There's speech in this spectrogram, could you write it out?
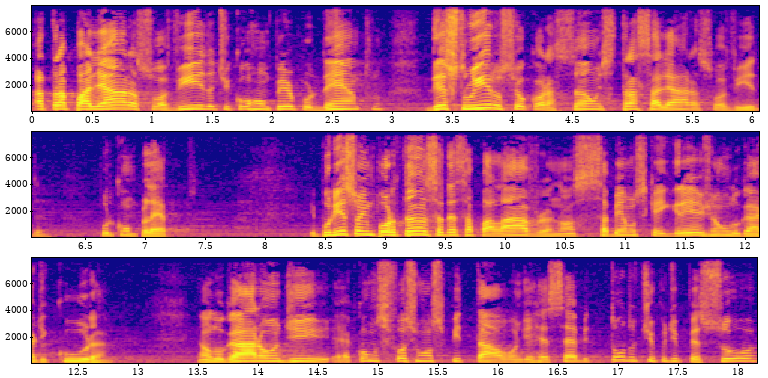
atrapalhar a sua vida, te corromper por dentro, destruir o seu coração, estraçalhar a sua vida por completo. E por isso a importância dessa palavra, nós sabemos que a igreja é um lugar de cura. É um lugar onde é como se fosse um hospital, onde recebe todo tipo de pessoa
